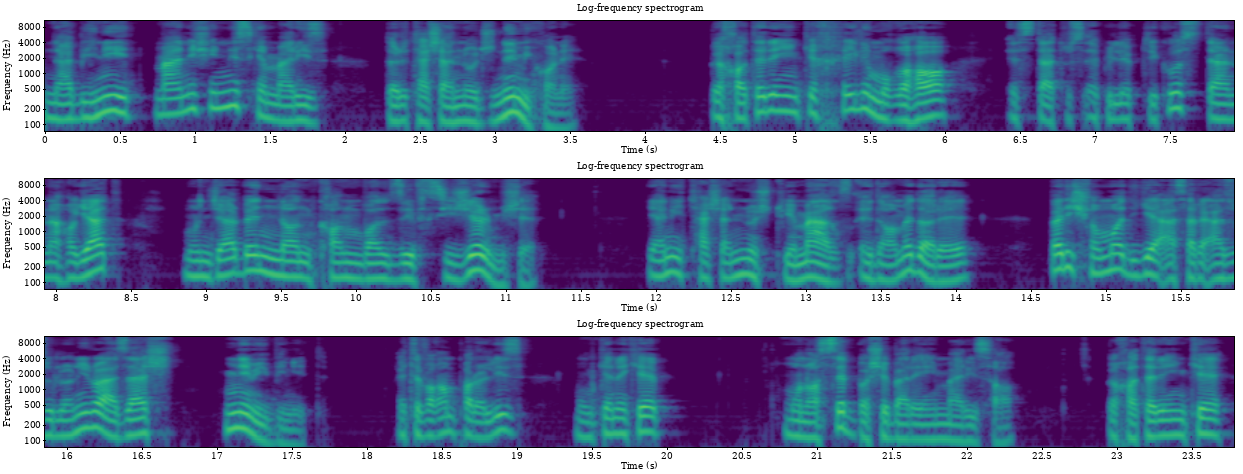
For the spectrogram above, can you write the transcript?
نبینید معنیش این نیست که مریض داره تشنج نمی‌کنه. به خاطر اینکه خیلی موقع ها status epilepticus در نهایت منجر به non-convulsive seizure میشه. یعنی تشنج توی مغز ادامه داره ولی شما دیگه اثر عضلانی رو ازش نمی‌بینید. اتفاقا پارالیز ممکنه که مناسب باشه برای این مریض ها به خاطر اینکه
